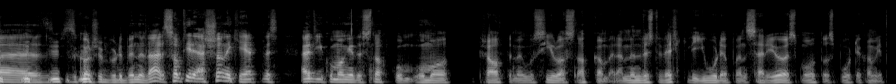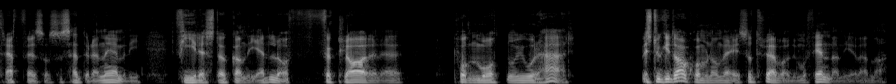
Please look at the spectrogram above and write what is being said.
eh, så kanskje du burde begynne der. Samtidig, jeg skjønner ikke helt hvis, Jeg vet ikke hvor mange det er snakk om om å prate med Hun sier hun har snakka med deg, men hvis du virkelig gjorde det på en seriøs måte og spurte kan vi treffes, og så setter du deg ned med de fire stykkene det gjelder, og forklarer det på den måten hun gjorde her Hvis du ikke da kommer noen vei, så tror jeg bare du må finne deg nye venner.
